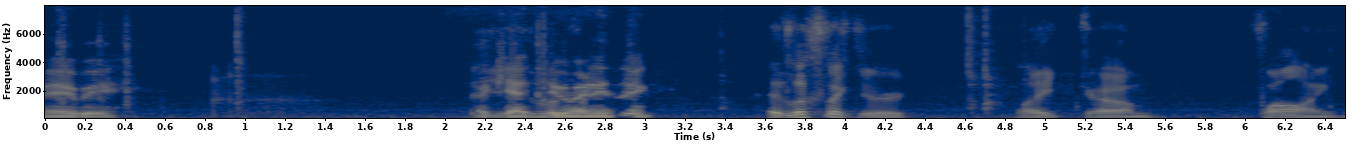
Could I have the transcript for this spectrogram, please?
Maybe I You can't look- do anything. It looks like you're like um falling.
